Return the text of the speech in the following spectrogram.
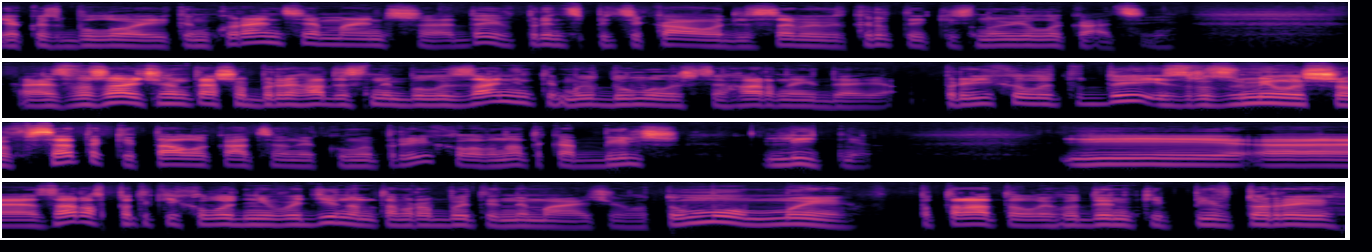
якось було і конкуренція менше, де і в принципі цікаво для себе відкрити якісь нові локації. Е, Зважаючи на те, що берега Десни були зайняті, ми думали, що це гарна ідея. Приїхали туди і зрозуміли, що все-таки та локація, на яку ми приїхали, вона така більш літня. І е, зараз по такій холодній воді нам там робити немає чого. Тому ми потратили годинки півтори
